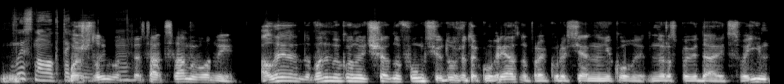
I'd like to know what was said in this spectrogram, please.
Висновок такий. можливо, це са- саме вони. Але вони виконують ще одну функцію, дуже таку грязну, про яку росіяни ніколи не розповідають своїм.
